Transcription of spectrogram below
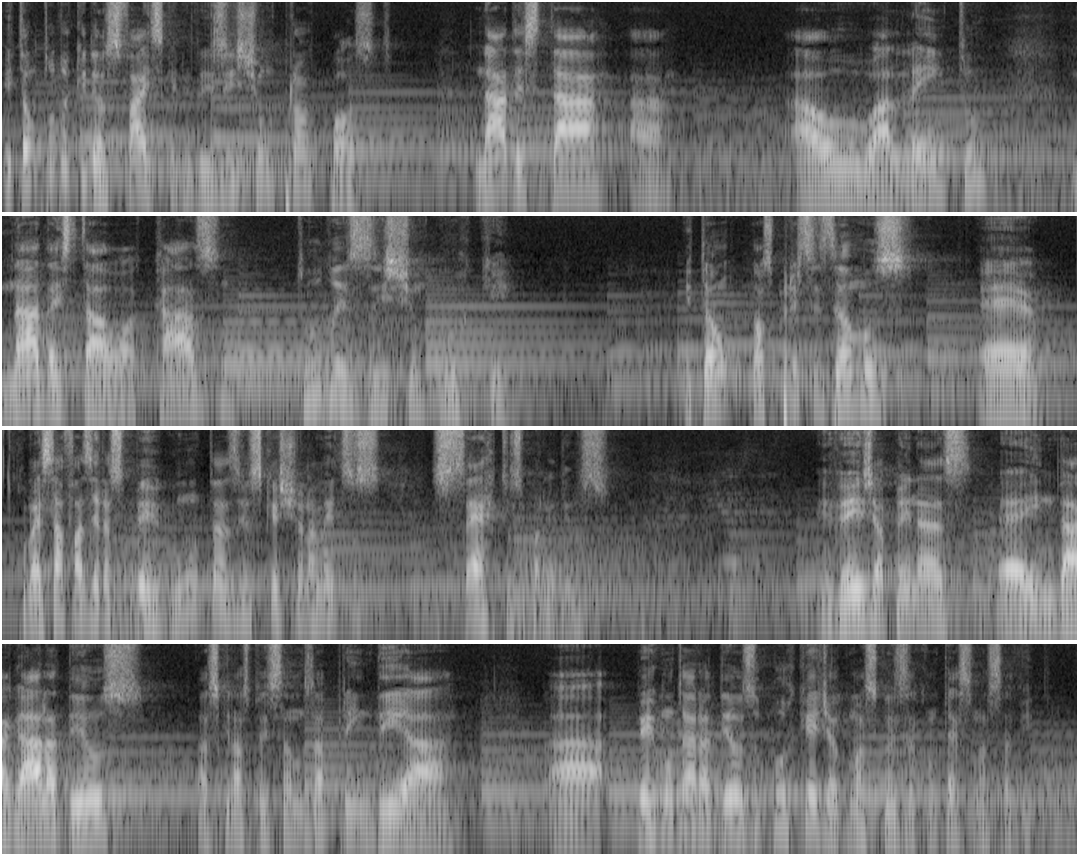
Então tudo que Deus faz, querido, existe um propósito. Nada está a, ao alento, nada está ao acaso, tudo existe um porquê. Então, nós precisamos é, começar a fazer as perguntas e os questionamentos certos para Deus. Em vez de apenas é, indagar a Deus, acho que nós precisamos aprender a, a perguntar a Deus o porquê de algumas coisas acontecem na nossa vida.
